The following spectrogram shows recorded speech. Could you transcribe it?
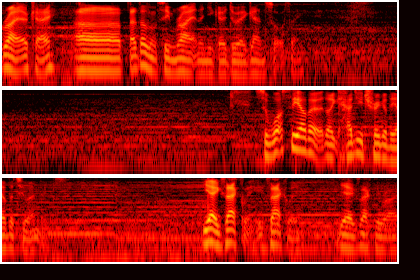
right, okay. Uh, that doesn't seem right, and then you go do it again, sort of thing. So what's the other like? How do you trigger the other two endings? Yeah, exactly, exactly. Yeah, exactly right.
